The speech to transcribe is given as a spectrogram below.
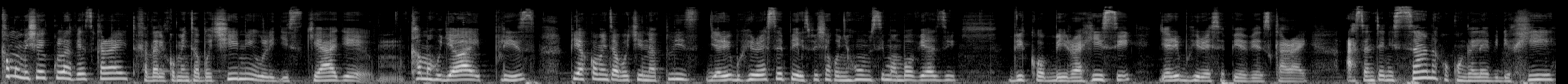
Kama umeshawai kula viazi karai tafadhali comment hapo chini ulijisikiaje? Kama hujawahi please pia comment hapo chini na please jaribu hii recipe especially kwenye huu msimu ambao viazi viko bei rahisi. Jaribu hii resepi ya viazi karai. Asanteni sana kwa kuangalia video hii.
